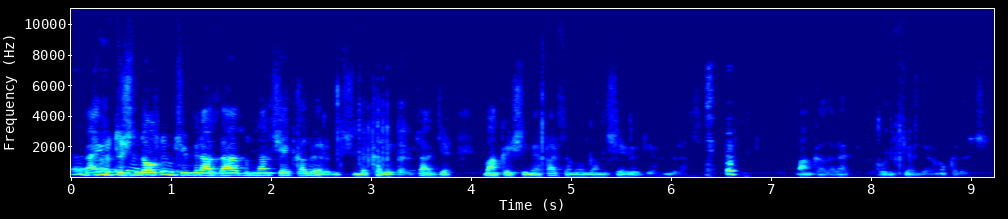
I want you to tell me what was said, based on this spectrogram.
Evet, Ben yurt dışında olduğum için biraz daha bundan şey kalıyorum. Dışında kalıyorum. Sadece banka işlemi yaparsam oradan şey ödüyorum biraz. Bankalara komisyon ödüyorum o kadar.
